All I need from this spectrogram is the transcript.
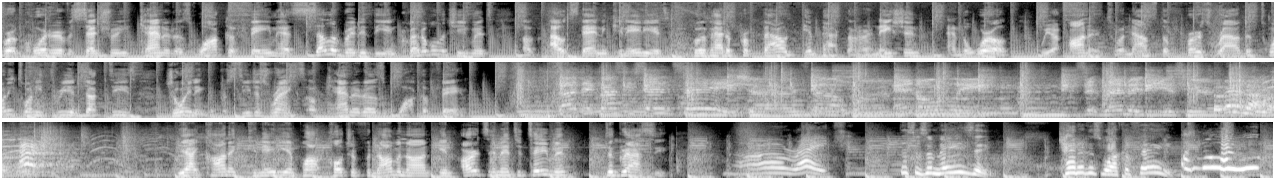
For a quarter of a century, Canada's Walk of Fame has celebrated the incredible achievements of outstanding Canadians who have had a profound impact on our nation and the world. We are honored to announce the first round of 2023 inductees joining the prestigious ranks of Canada's Walk of Fame. The one and only. Remedy is here. The iconic Canadian pop culture phenomenon in arts and entertainment, Degrassi. All right. This is amazing. Canada's Walk of Fame. I know.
